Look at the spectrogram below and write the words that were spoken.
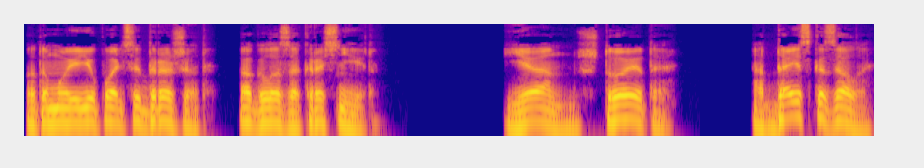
потому ее пальцы дрожат, а глаза краснеют. Ян, что это? Отдай, сказала.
